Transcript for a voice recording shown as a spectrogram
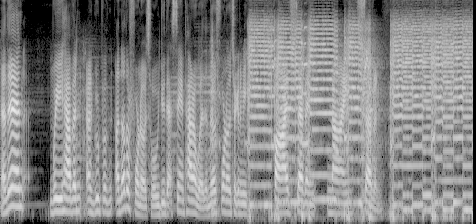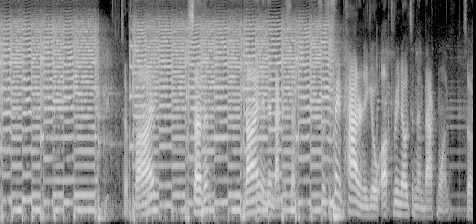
And then we have an, a group of another four notes where we do that same pattern with, and those four notes are going to be five, seven, nine, seven. Five, seven, nine, and then back to seven. So it's the same pattern. You go up three notes and then back one. So.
